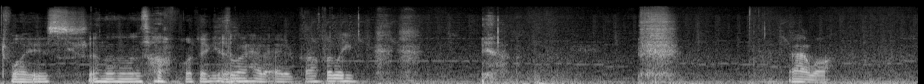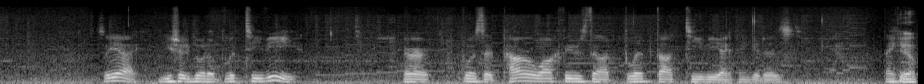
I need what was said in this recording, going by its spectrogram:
twice, and then the top one again. I need to learn how to edit properly. Yeah. Ah well. So yeah, you should go to Blip TV, or was it powerwalkthroughs.blip.tv? I think it is. Thank you. Yep.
